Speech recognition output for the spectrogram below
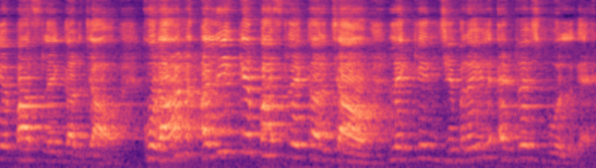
کے پاس لے کر جاؤ، قرآن علی کے پاس لے کر جاؤ، لیکن جبرائیل ایڈریس بھول گئے۔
